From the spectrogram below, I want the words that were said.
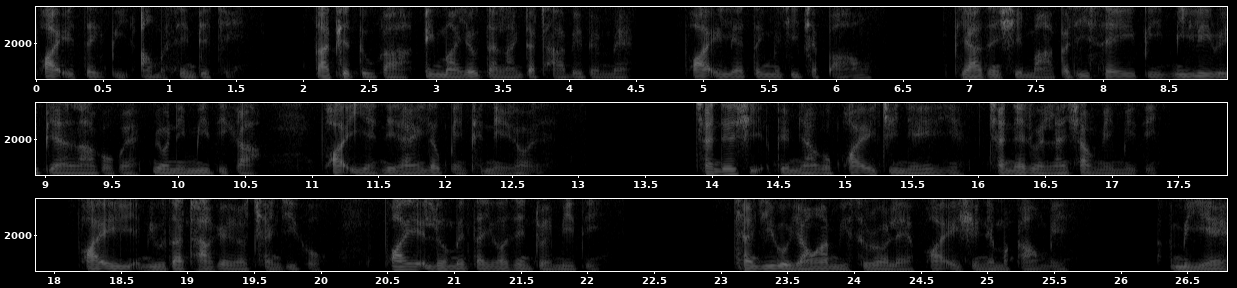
ဖွားအေးသိပ်ပြီးအောင်မစင်းဖြစ်ချင်တားဖြစ်သူကအိမ်မှာရုပ်တန်လိုင်းတက်ထားပေးပေမဲ့ဖွားအေးလည်းတိတ်မကြီးဖြစ်ပါဘူး ဘုရားရှင်ရှိမှပတိစိတ်ပြီးမီးလေးတွေပြန်လာကိုပဲမျောနေမိသည်ကဖွားအေးရဲ့နေ့တိုင်းလှုပ်ပင်ဖြစ်နေတော့တယ်။ခြံထဲရှိအပင်များကိုဖွားအေးကြည့်နေရင်ခြံထဲတွင်လမ်းလျှောက်နေမိသည်။ဖွားအေးအမျိုးသားထားခဲ့သောခြံကြီးကိုဖွားအေးအလွန်မဲ့တန်ရောစဉ်တွေ့မိသည်။ခြံကြီးကိုရောင်းရမည်ဆိုတော့လေဖွားအေးရှင်နဲ့မကောင်းပေ။အမေရဲ့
